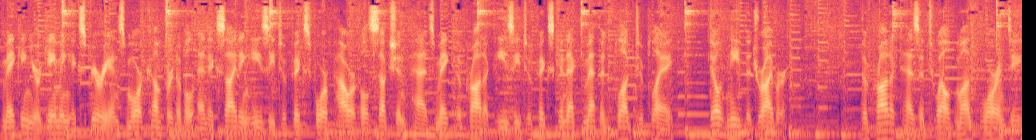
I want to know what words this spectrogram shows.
making your gaming experience more comfortable and exciting easy to fix four powerful suction pads make the product easy to fix connect method plug to play, don't need the driver. The product has a 12-month warranty,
